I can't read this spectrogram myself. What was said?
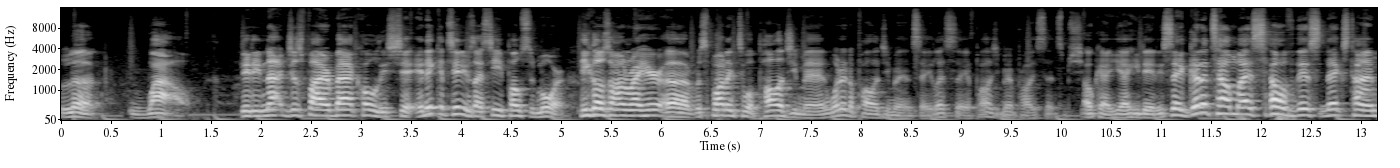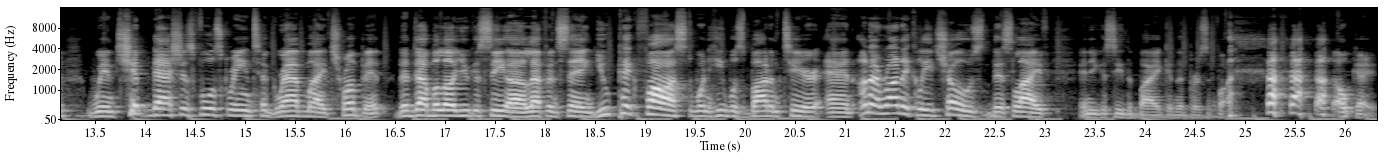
look, Wow. Did he not just fire back? Holy shit. And it continues. I see he posted more. He goes on right here, uh, responding to Apology Man. What did Apology Man say? Let's say Apology Man probably said some shit. Okay, yeah, he did. He said, gonna tell myself this next time when Chipp dashes full screen to grab my trumpet. Then down below, you can see uh, Leffen saying, you picked Faust when he was bottom tier and unironically chose this life and you can see the bike and the person fall. okay.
